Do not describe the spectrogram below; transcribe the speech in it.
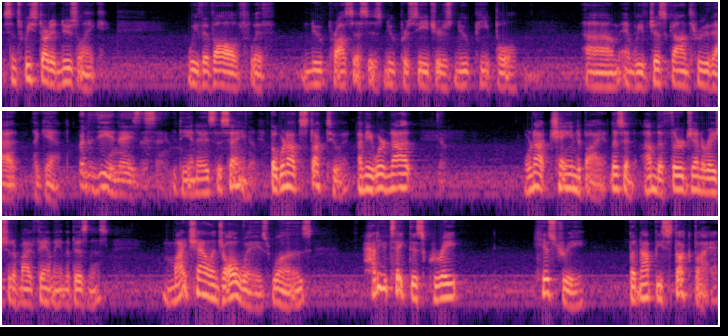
since we started Newslink, we've evolved with new processes, new procedures, new people. Um, and we've just gone through that again. But the DNA is the same. The DNA is the same, Yep. but we're not stuck to it. I mean, we're not Yep. we're not chained by it. Listen, I'm the third generation of my family in the business. My challenge always was, how do you take this great history, but not be stuck by it,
